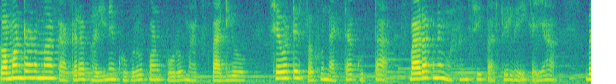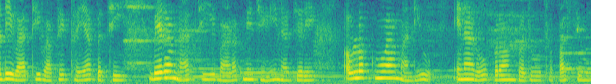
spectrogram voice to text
કમંડળમાં કાકરા ભરીને ઘૂઘરો પણ પૂરો પાડ્યો છેવટે સહુ નાચતા કૂદતા બાળકને મહંતજી પાસે લઈ ગયા. બધી વાતથી વાફેક થયા પછી ભૈરવનાથજીએ બાળકને ઝીણી નજરે અવલોકવા માંડ્યું. એના રૂપ, રંગ બધું તપાસ્યું.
